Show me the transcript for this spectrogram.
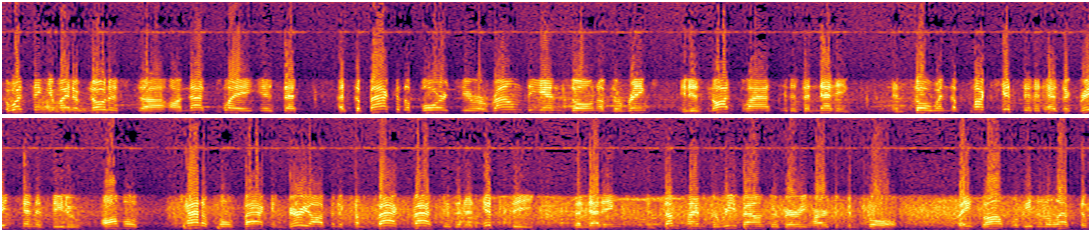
The one thing you might have noticed uh, on that play is that at the back of the boards here around the end zone of the rink, it is not glass, it is a netting. And so when the puck hits it, it has a great tendency to almost catapult back, and very often it comes back faster than it hits the, the netting, and sometimes the rebounds are very hard to control. Face-off will be to the left of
